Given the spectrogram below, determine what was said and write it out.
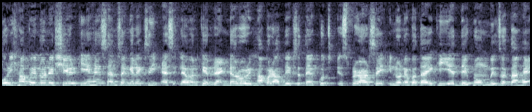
और यहाँ पे इन्होंने शेयर किए हैं सैमसंग गैलेक्सी S11 के रेंडर और यहाँ पर आप देख सकते हैं कुछ इस प्रकार से इन्होंने बताया कि ये देखने को मिल सकता है।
